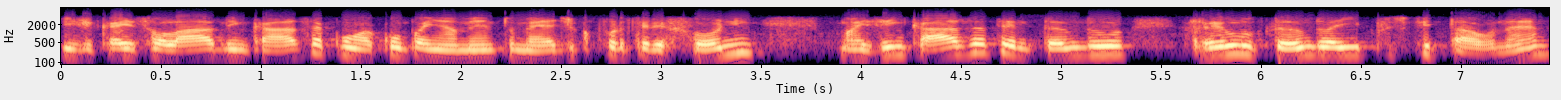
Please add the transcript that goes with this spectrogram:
e ficar isolado em casa com acompanhamento médico por telefone, mas em casa tentando, relutando aí para o hospital, né?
